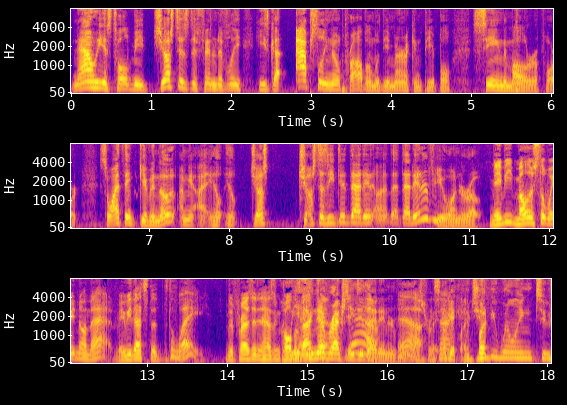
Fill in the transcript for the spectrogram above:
Now he has told me just as definitively he's got absolutely no problem with the American people seeing the Mueller report. So I think, given those, I mean, I, he'll, he'll just. Just as he did that, in, uh, that that interview under oath. Maybe Mueller's still waiting on that. Maybe that's the delay. The president hasn't called Oh, him yeah, back. he never yet. actually did that interview. Yeah, That's right. Okay. Would you But- be willing to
